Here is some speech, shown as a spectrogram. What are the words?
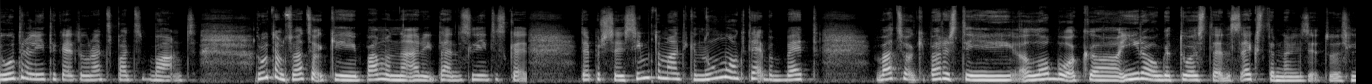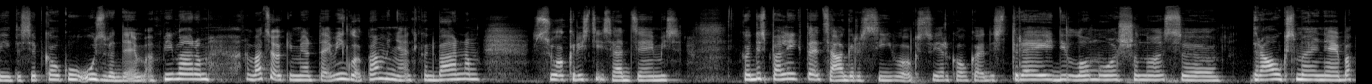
otra lieta, kā tu redz pats bērns. Protams, vecāki pamana arī tādas lietas, kā depresijas simptomātika, nomoktība, bet Vecāki parasti labāk ierauga tos tādas eksternalizētos lietas, jeb kaut ko uzvedējumu. Piemēram, vecākiem ir tā vieglāk pamanīt, kad bērnam sok kristīs atzīmes. Kad es palieku tāds agresīvāks, ir kaut kādi streidi, lomošanos, trauksmēņēba,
